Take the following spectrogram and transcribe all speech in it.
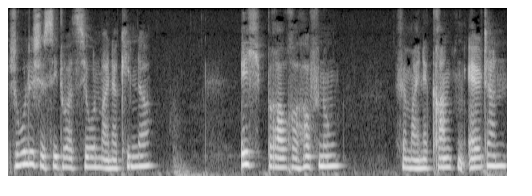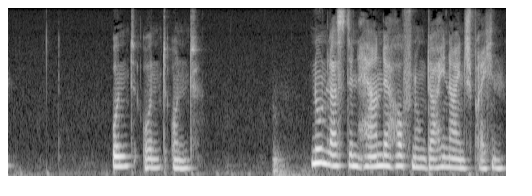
schulische Situation meiner Kinder. Ich brauche Hoffnung für meine kranken Eltern und, und, und. Nun lass den Herrn der Hoffnung da hineinsprechen.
